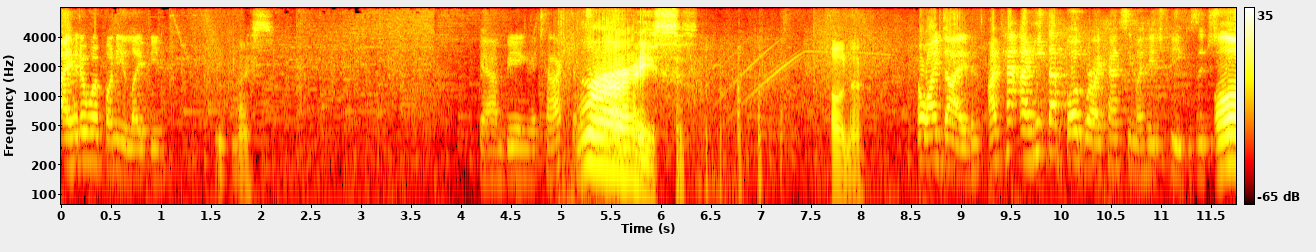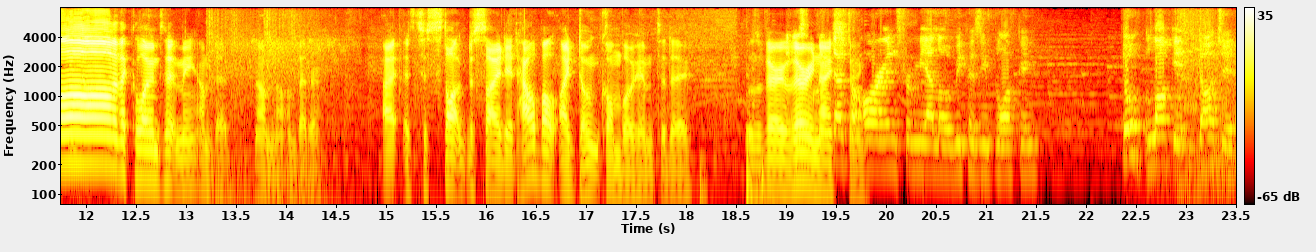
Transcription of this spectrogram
I, I hit him with funny light beam. Nice. Yeah, I'm being attacked. Race! oh no. Oh, I died. I can't. I hate that bug where I can't see my HP because it just. Oh, the clones hit me. I'm dead. No, I'm not. I'm better. I, it's just Stark decided. How about I don't combo him today? It was a very, very nice That's thing. orange from yellow because he's blocking. Don't block it. Dodge it.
